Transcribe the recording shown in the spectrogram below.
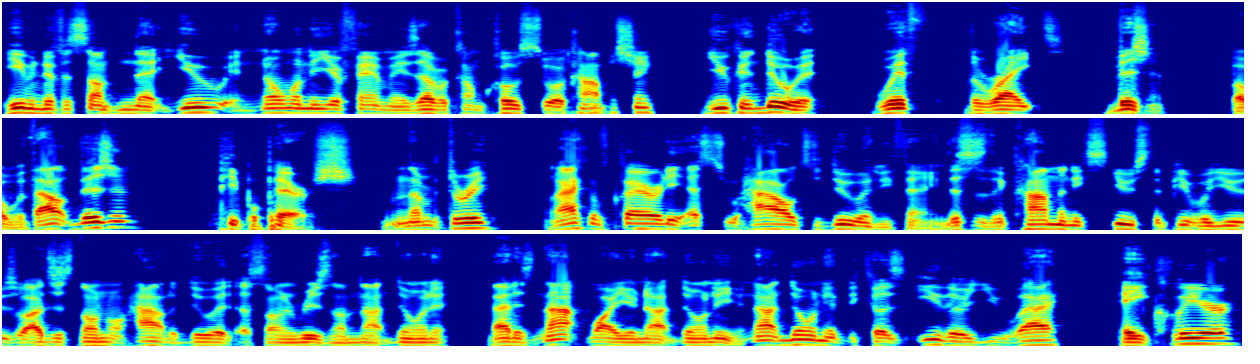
Even if it's something that you and no one in your family has ever come close to accomplishing, you can do it with the right vision. But without vision, people perish. Number three, lack of clarity as to how to do anything. This is the common excuse that people use. Well, I just don't know how to do it. That's the only reason I'm not doing it. That is not why you're not doing it. You're not doing it because either you lack a clear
